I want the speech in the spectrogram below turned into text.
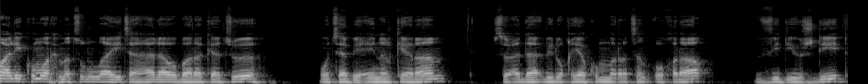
عليكم ورحمة الله تعالى وبركاته. متابعينا الكرام سعداء بلقياكم مرة أخرى في فيديو جديد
